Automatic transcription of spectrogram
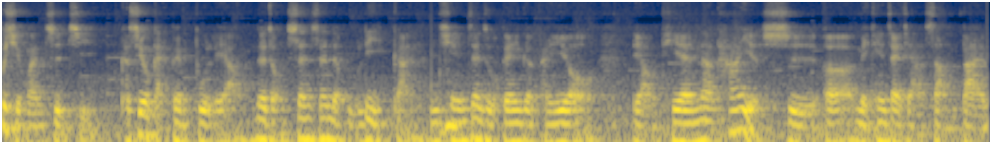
不喜欢自己，可是又改变不了那种深深的无力感。前一阵子我跟一个朋友聊天，那他也是呃每天在家上班，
